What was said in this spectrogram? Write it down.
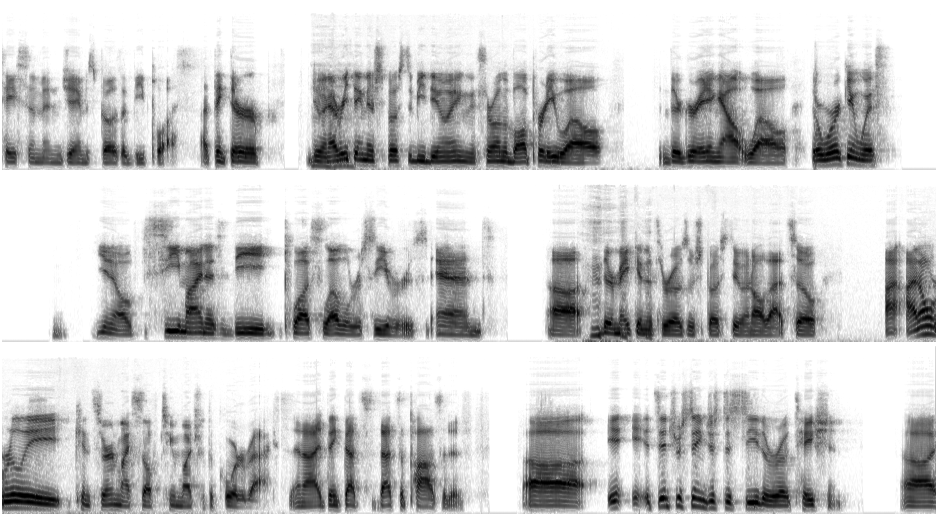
Taysom and James both a B plus. I think they're doing everything they're supposed to be doing. They're throwing the ball pretty well. They're grading out well. They're working with, you know, C minus D plus level receivers, and uh, they're making the throws they're supposed to and all that. So I, I don't really concern myself too much with the quarterbacks, and I think that's that's a positive. Uh, it, it's interesting just to see the rotation, uh,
